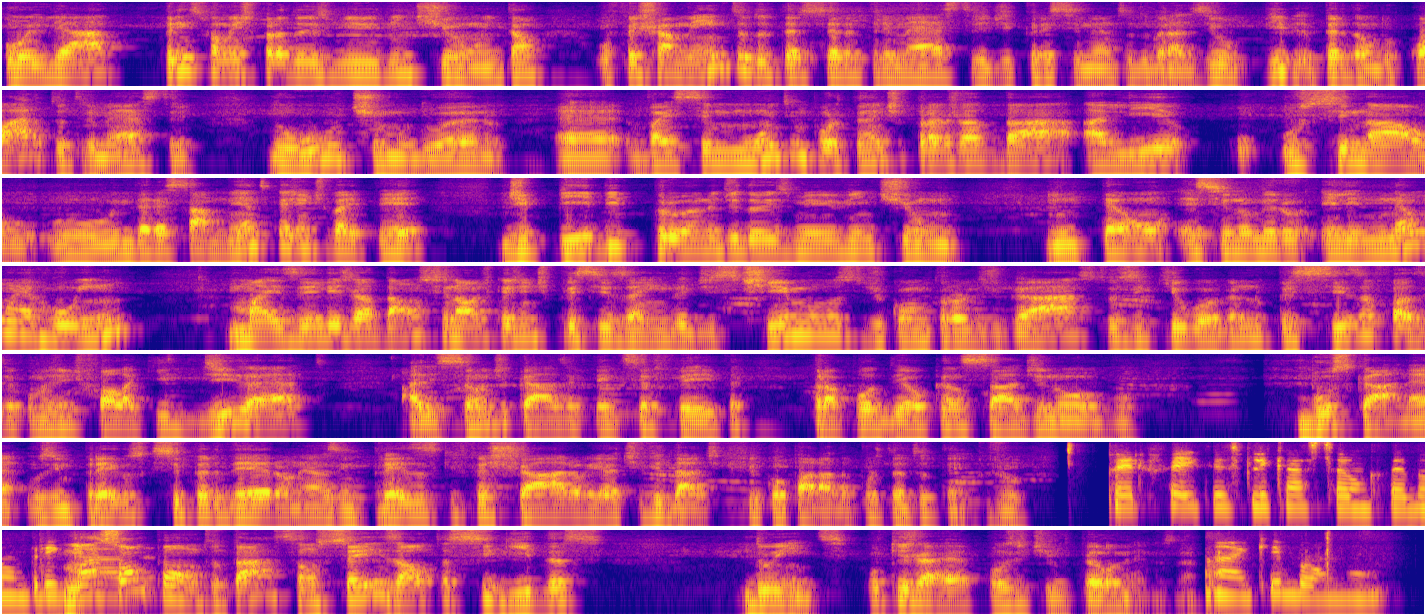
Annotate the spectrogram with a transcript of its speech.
olhar principalmente para 2021. Então, o fechamento do terceiro trimestre de crescimento do Brasil, perdão, do quarto trimestre, do último do ano, é, vai ser muito importante para já dar ali o, sinal, o endereçamento que a gente vai ter de PIB para o ano de 2021. Então, esse número ele não é ruim, mas ele já dá um sinal de que a gente precisa ainda de estímulos, de controle de gastos e que o governo precisa fazer, como a gente fala aqui direto, a lição de casa que tem que ser feita para poder alcançar de novo buscar né, os empregos que se perderam, né, as empresas que fecharam e a atividade que ficou parada por tanto tempo, Ju. Perfeita explicação, Clebão. Obrigada. Mas só um ponto, tá? São seis altas seguidas do índice, o que já é positivo, pelo menos. Né? Ai, que bom.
